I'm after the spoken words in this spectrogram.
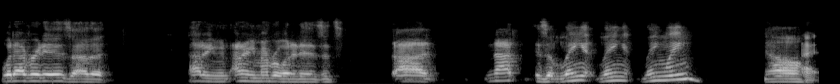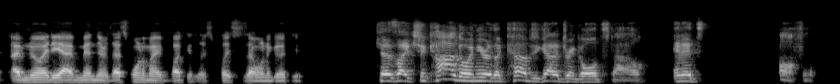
whatever it is. Uh, the I don't even I don't remember what it is. It's uh, not is it Ling Ling Ling Ling? No, I, I have no idea. I haven't been there. That's one of my bucket list places I want to go to. Because like Chicago, when you're the Cubs, you got to drink old style, and it's awful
